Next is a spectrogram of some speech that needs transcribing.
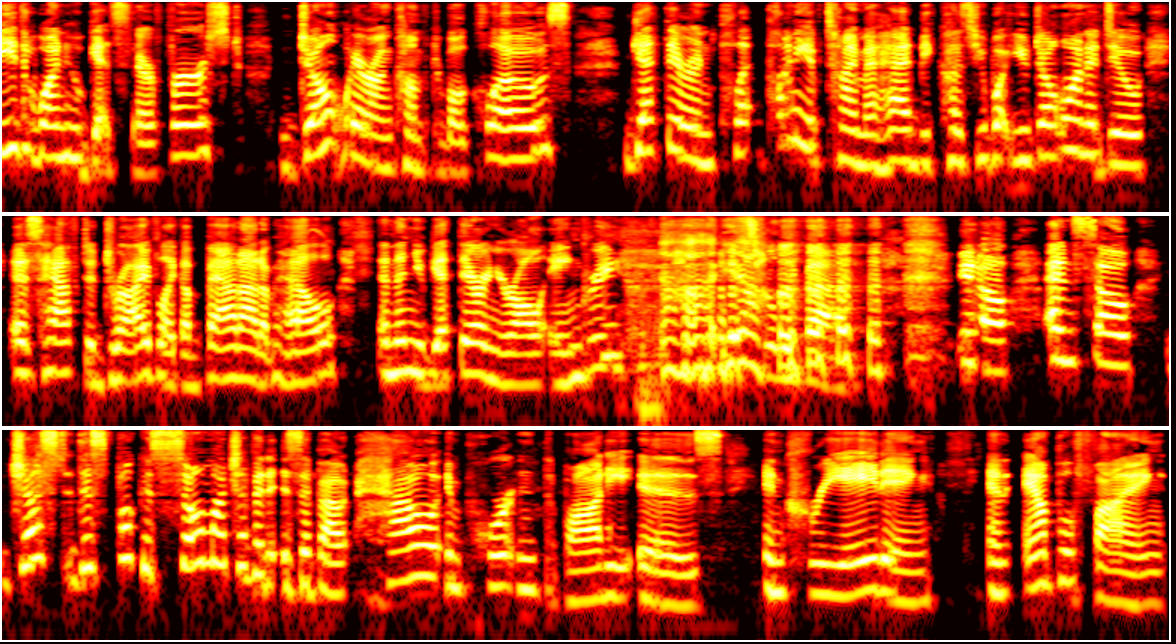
be the one who gets there first. Don't wear uncomfortable clothes. Get there in pl- plenty of time ahead because you, what you don't want to do is have to drive like a bat out of hell, and then you get there and you're all angry. Uh-huh, That's yeah. really bad, you know. And so, just this book is so much of it is about how important the body is in creating and amplifying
